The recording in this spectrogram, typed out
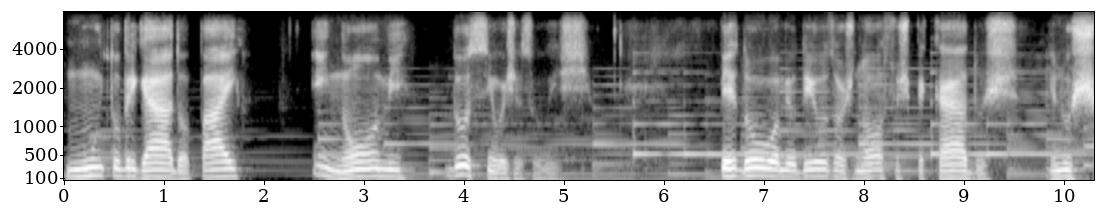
Muito obrigado, ó Pai, em nome do Senhor Jesus. Perdoa, meu Deus, os nossos pecados e nos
